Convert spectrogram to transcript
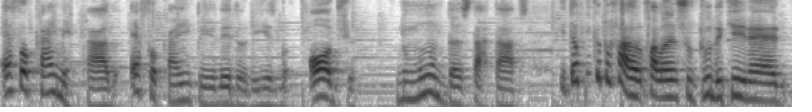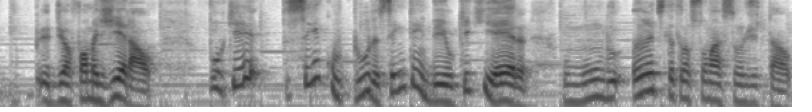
É focar em mercado, é focar em empreendedorismo, óbvio, no mundo das startups. Então por que, que eu estou falando isso tudo aqui né, de uma forma geral? Porque sem a cultura, sem entender o que, que era o mundo antes da transformação digital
